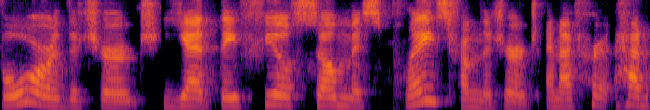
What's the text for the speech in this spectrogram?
for the church yet they feel so misplaced from the church. And i've heard had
